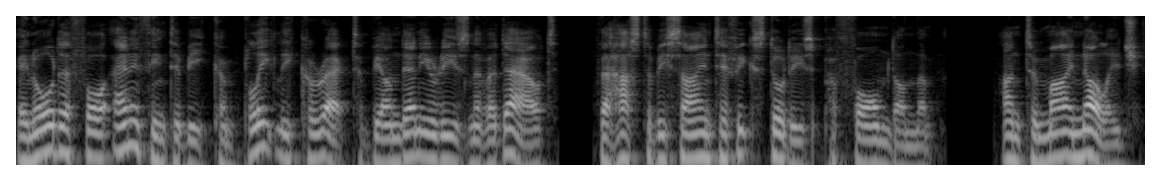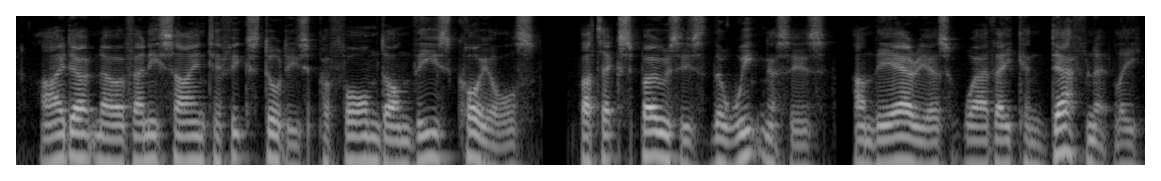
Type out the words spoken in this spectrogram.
in order for anything to be completely correct beyond any reason of a doubt, there has to be scientific studies performed on them. And to my knowledge, I don't know of any scientific studies performed on these coils that exposes the weaknesses and the areas where they can definitely,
